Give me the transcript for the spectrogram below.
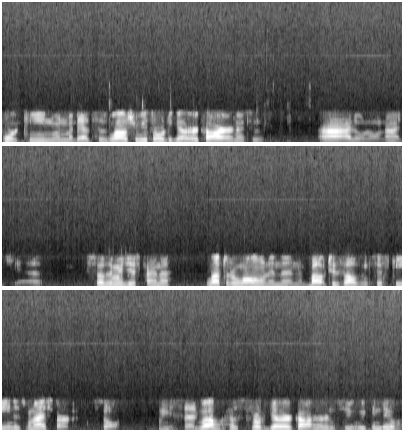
14 when my dad says, "Well, should we throw together a car?" And I says, I don't know, not yet. So then we just kind of left it alone, and then about 2015 is when I started. So we said, well, let's throw together a car and see what we can do.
